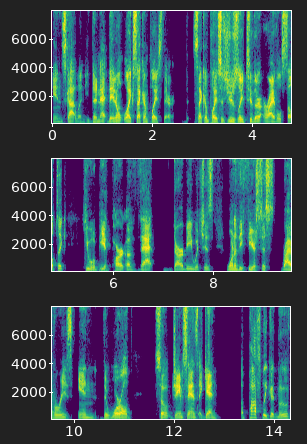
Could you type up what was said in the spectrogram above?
in Scotland. They're not, they don't like second place there. Second place is usually to their rival Celtic. He will be a part of that derby, which is one of the fiercest rivalries in the world. So James Sands, again, a possibly good move.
